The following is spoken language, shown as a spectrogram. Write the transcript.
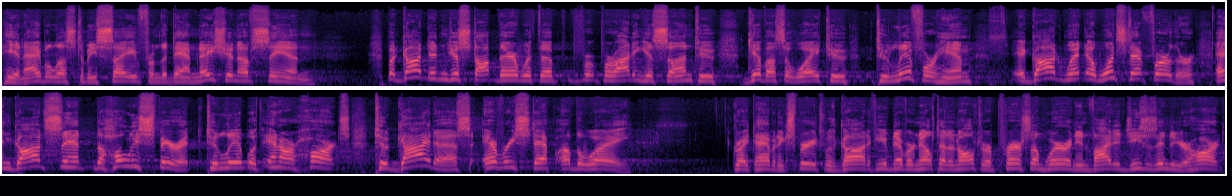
He enabled us to be saved from the damnation of sin. But God didn't just stop there with the, providing His Son to give us a way to, to live for Him. Uh, God went one step further, and God sent the Holy Spirit to live within our hearts to guide us every step of the way. Great to have an experience with God. If you've never knelt at an altar of prayer somewhere and invited Jesus into your heart,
